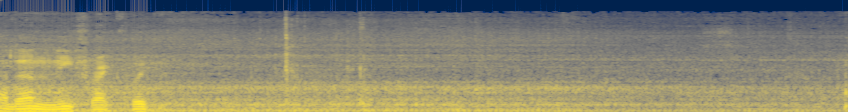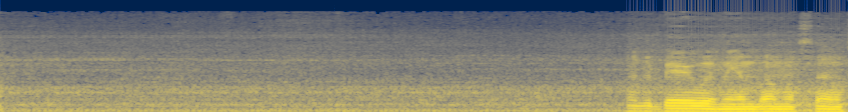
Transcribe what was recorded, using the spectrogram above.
The underneath right quick. Have to bear with me, I'm by myself.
